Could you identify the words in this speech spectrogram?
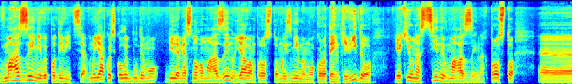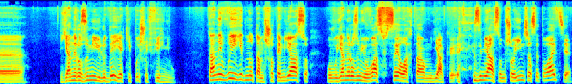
В магазині ви подивіться, ми якось, коли будемо біля м'ясного магазину, я вам просто ми знімемо коротеньке відео, які у нас ціни в магазинах. Просто е- я не розумію людей, які пишуть фігню. Та не вигідно там, що те м'ясо. Я не розумію, у вас в селах там як з м'ясом, що інша ситуація?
